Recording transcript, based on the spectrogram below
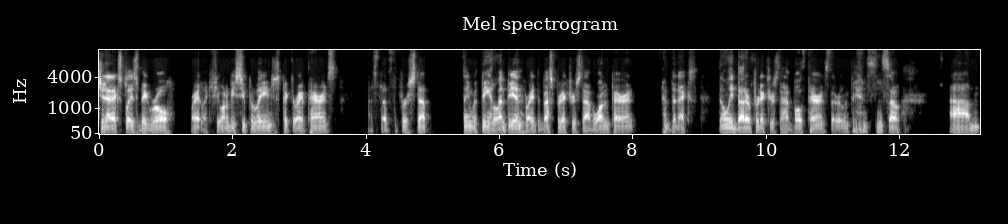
genetics plays a big role right? Like if you want to be super lean just pick the right parents that's that's the first step same with being an olympian right the best predictors to have one parent and the next the only better predictors to have both parents that are olympians and so um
